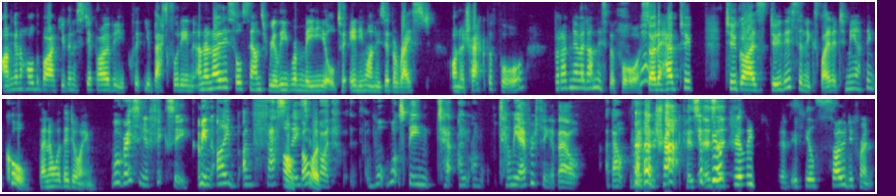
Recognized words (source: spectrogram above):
I'm going to hold the bike. You're going to step over. You clip your back foot in. And I know this all sounds really remedial to anyone who's ever raced on a track before, but I've never done this before. So to have two two guys do this and explain it to me, I think cool. They know what they're doing. Well, racing a fixie. I mean, I I'm fascinated Oh, by what, what's been. Te- I, I, tell me everything about about riding track as, as a really. It feels so different.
